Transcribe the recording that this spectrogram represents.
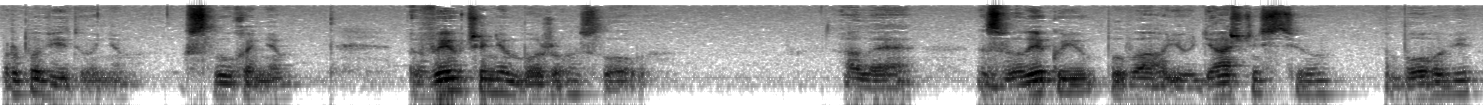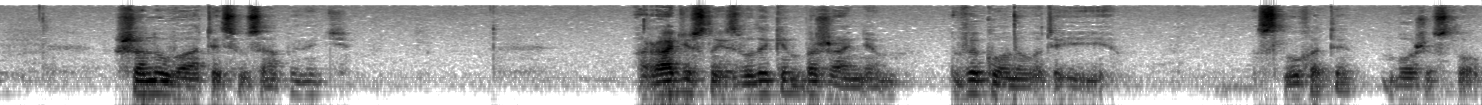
проповідуванням, слуханням, вивченням Божого Слова, але з великою повагою, вдячністю Богові шанувати цю заповідь, радісно і з великим бажанням виконувати її, слухати Боже Слово.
